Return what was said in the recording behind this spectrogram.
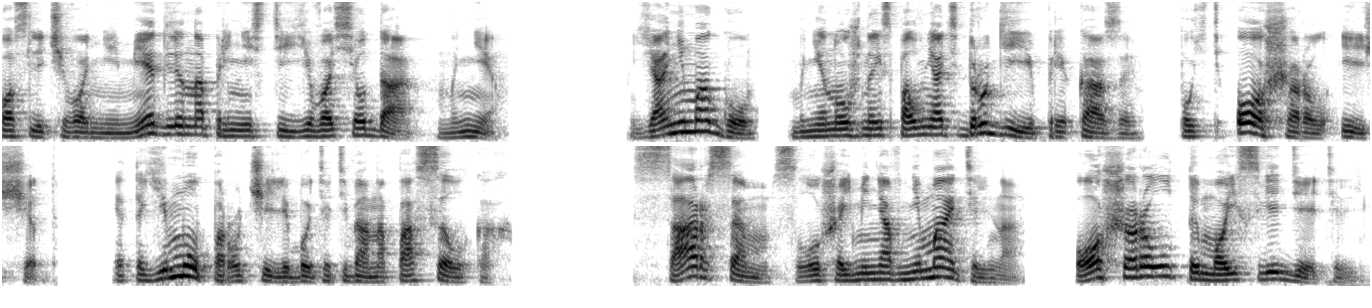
после чего немедленно принести его сюда, мне. Я не могу. Мне нужно исполнять другие приказы. Пусть Ошерл ищет. Это ему поручили быть у тебя на посылках. Сарсом, слушай меня внимательно. Ошерл, ты мой свидетель.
